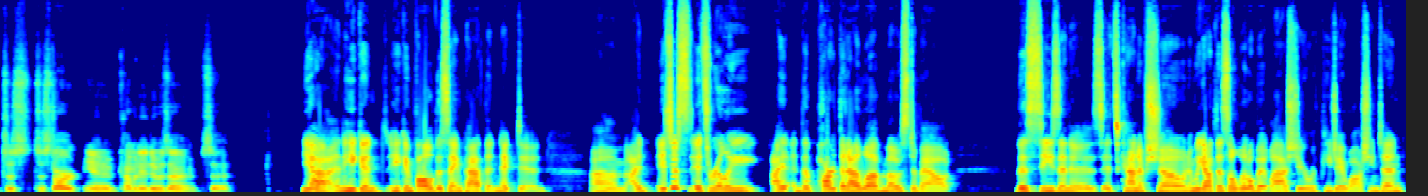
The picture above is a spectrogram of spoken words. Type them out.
just to start, you know, coming into his own. So yeah, and he can he can follow the same path that Nick did. Um, I it's just it's really I the part that I love most about this season is it's kind of shown, and we got this a little bit last year with PJ Washington,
